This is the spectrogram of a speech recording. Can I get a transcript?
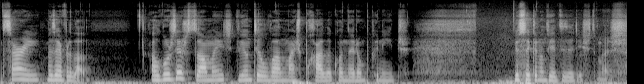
sorry, mas é verdade. Alguns destes homens deviam ter levado mais porrada quando eram pequenitos. Eu sei que eu não devia dizer isto, mas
